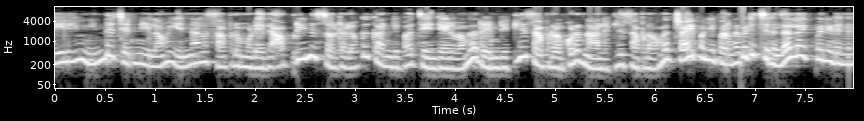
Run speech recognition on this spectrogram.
டெய்லியும் இந்த சட்னி இல்லாமல் என்னால் சாப்பிட முடியாது அப்படின்னு சொல்கிற அளவுக்கு கண்டிப்பாக சேஞ்ச் ஆயிடுவாங்க. ரெண்டு இட்லி சாப்பிட்றவங்க கூட நாலு இட்லி சாப்பிடுவாங்க. ட்ரை பண்ணி பாருங்க. பிடிச்சிருந்தா லைக் பண்ணிடுங்க.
